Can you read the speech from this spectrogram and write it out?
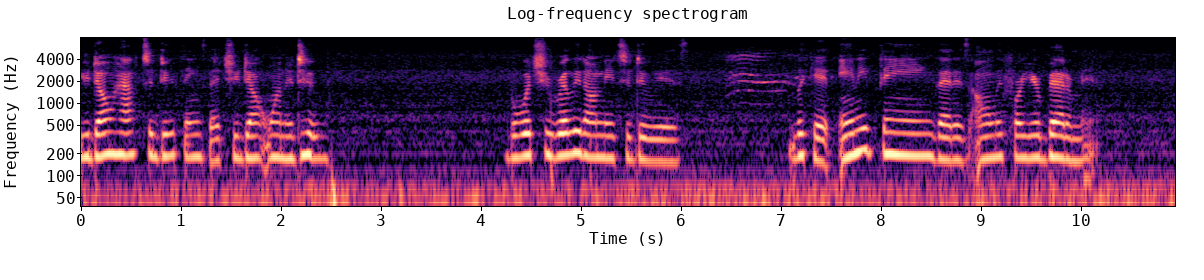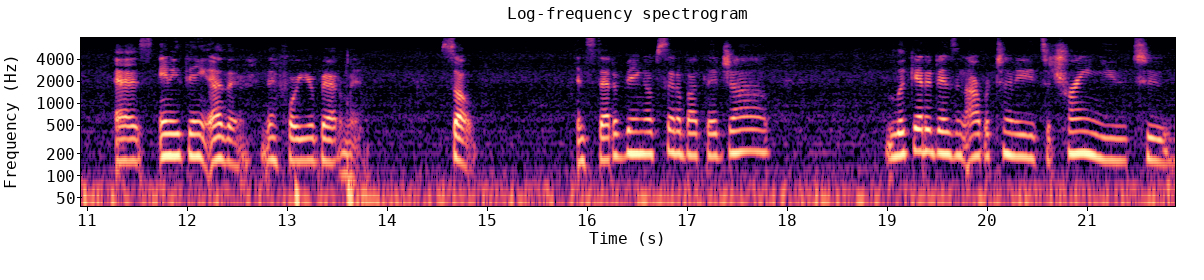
You don't have to do things that you don't want to do. But what you really don't need to do is look at anything that is only for your betterment as anything other than for your betterment. So, instead of being upset about that job, look at it as an opportunity to train you to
